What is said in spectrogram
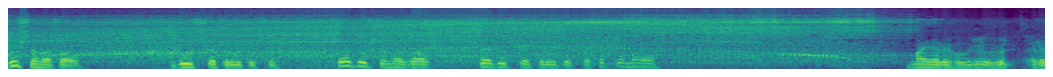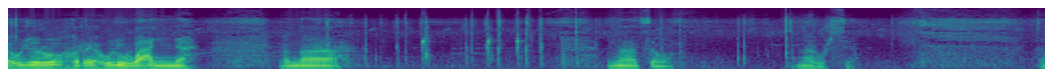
Дужче нажав, дужче крутиться. Ще дужче нажав, ще дужче крутиться. Тобто має має регулю... регулюру... регулювання на, на цьому на ручці. Е,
